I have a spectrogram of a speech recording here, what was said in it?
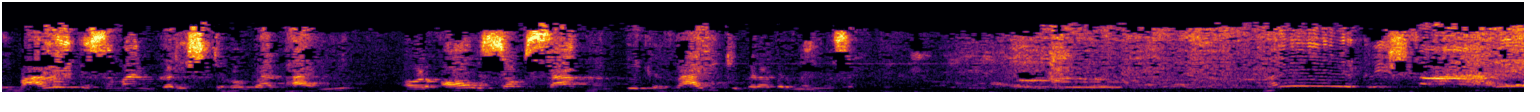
हिमालय के समान गरिष्ठ होगा भारी और और सब साधन एक राई के बराबर नहीं हो सकते। हरे कृष्णा हरे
